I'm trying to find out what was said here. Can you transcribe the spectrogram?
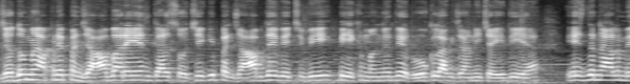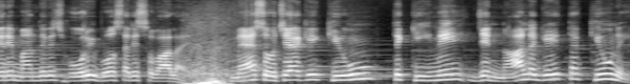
ਜਦੋਂ ਮੈਂ ਆਪਣੇ ਪੰਜਾਬ ਬਾਰੇ ਇਸ ਗੱਲ ਸੋਚੀ ਕਿ ਪੰਜਾਬ ਦੇ ਵਿੱਚ ਵੀ ਭੀਖ ਮੰਗਣ ਤੇ ਰੋਕ ਲੱਗ ਜਾਣੀ ਚਾਹੀਦੀ ਹੈ, ਇਸ ਦੇ ਨਾਲ ਮੇਰੇ ਮਨ ਦੇ ਵਿੱਚ ਹੋਰ ਵੀ ਬਹੁਤ ਸਾਰੇ ਸਵਾਲ ਆਏ। ਮੈਂ ਸੋਚਿਆ ਕਿ ਕਿਉਂ ਤੇ ਕਿਵੇਂ ਜੇ ਨਾ ਲੱਗੇ ਤਾਂ ਕਿਉਂ ਨਹੀਂ?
